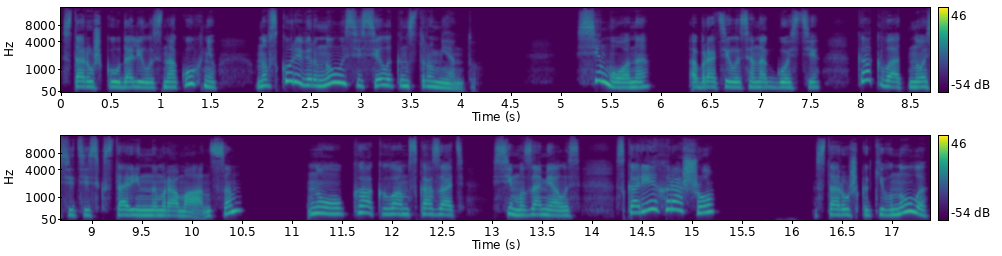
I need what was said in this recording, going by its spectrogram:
Старушка удалилась на кухню, но вскоре вернулась и села к инструменту. «Симона», — обратилась она к гости, — «как вы относитесь к старинным романсам?» «Ну, как вам сказать?» — Сима замялась. «Скорее хорошо». Старушка кивнула,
